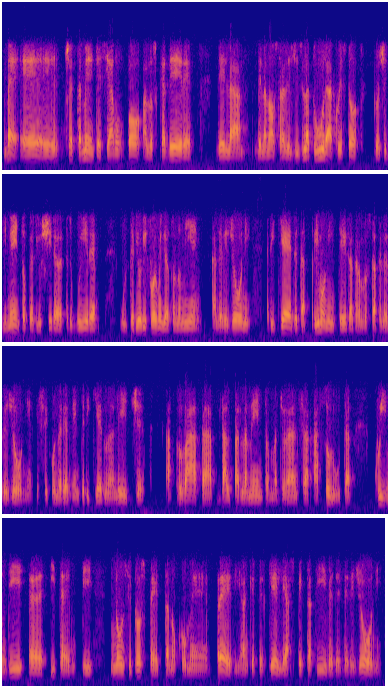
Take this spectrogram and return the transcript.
Beh, eh, certamente siamo un po' allo scadere della, della nostra legislatura. Questo procedimento per riuscire ad attribuire ulteriori forme di autonomia alle regioni richiede dapprima un'intesa tra lo Stato e le regioni e secondariamente richiede una legge approvata dal Parlamento a maggioranza assoluta, quindi eh, i tempi non si prospettano come brevi, anche perché le aspettative delle regioni,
